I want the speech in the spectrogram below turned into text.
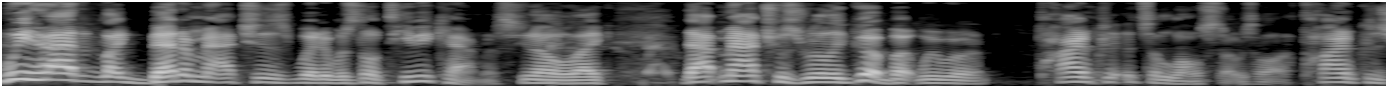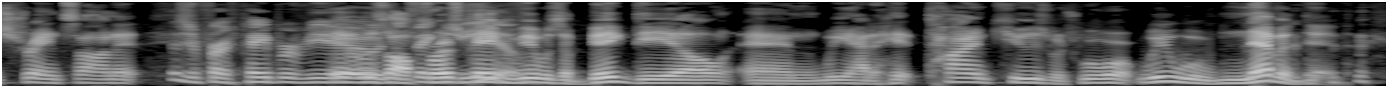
We had like better matches where there was no TV cameras. You know, like that match was really good, but we were time. It's a long story. It was a lot of time constraints on it. This was your first pay per view. It was our first pay per view. was a big deal, and we had to hit time cues, which we were, we were never did.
